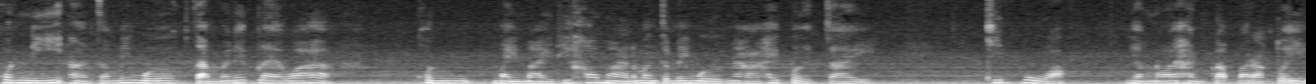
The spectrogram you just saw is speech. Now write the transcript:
คนนี้อาจจะไม่เวิร์กแต่ไม่ได้แปลว่า คนใหม่ ๆ ที่เข้ามาแล้วมันจะไม่เวิร์กนะคะ ให้เปิดใจ คิดบวก อย่างน้อยหันกลับมารักตัวเอง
